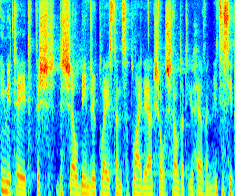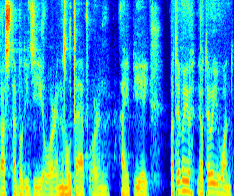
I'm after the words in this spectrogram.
imitate the, sh the shell being replaced and supply the actual shell that you have in etc passwd or in LDAP or in IPA, whatever you whatever you want.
